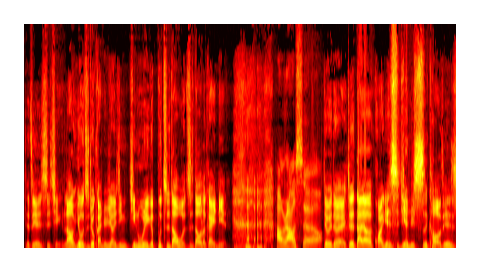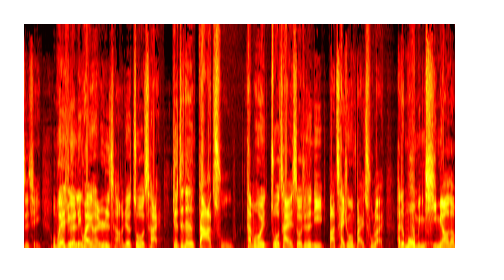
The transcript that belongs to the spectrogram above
的这件事情，然后柚子就感觉像已经进入了一个不知道我知道的概念，好饶舌哦，对不对？就是大家花一点时间去思考这件事情。我们可以举得另外一个很日常，就是做菜，就真正的大厨他们会做菜的时候，就是你把菜全部摆出来。他就莫名其妙的，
